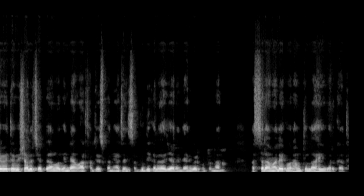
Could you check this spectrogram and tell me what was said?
ఏవైతే విషయాలు చెప్పామో విన్నామో అర్థం చేసుకొని అతని సద్బుద్ధి కలగజేయాలని నేను వేడుకుంటున్నాను. అస్సలం అయికం వరహమూల వరకాతు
